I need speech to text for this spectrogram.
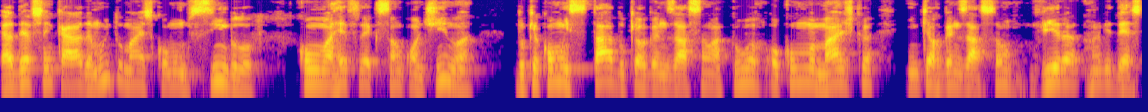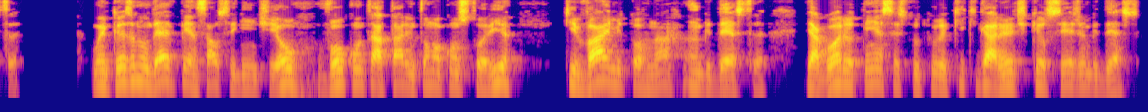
ela deve ser encarada muito mais como um símbolo, como uma reflexão contínua do que como um estado que a organização atua ou como uma mágica em que a organização vira ambidestra. Uma empresa não deve pensar o seguinte: eu vou contratar então uma consultoria que vai me tornar ambidestra e agora eu tenho essa estrutura aqui que garante que eu seja ambidestro.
